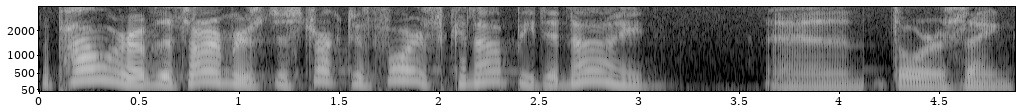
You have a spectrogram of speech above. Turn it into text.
The power of this armor's destructive force cannot be denied. And Thor is saying,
